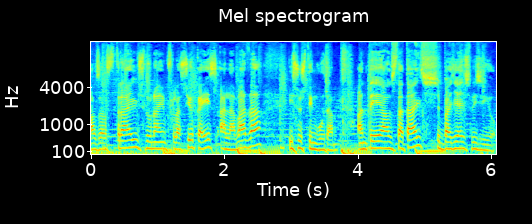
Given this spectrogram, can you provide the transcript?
els estralls d'una inflació que és elevada i sostinguda. En té els detalls Vallès Visió.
